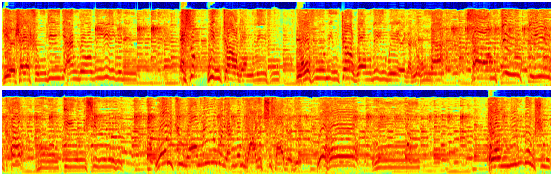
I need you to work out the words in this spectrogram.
留下兄弟两个为个人。一说名叫王维富，我父名叫王维为个龙啊，上京抵抗无英雄。我的句王维龙的两帮也有去杀的的，我和嗯，同名同姓。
